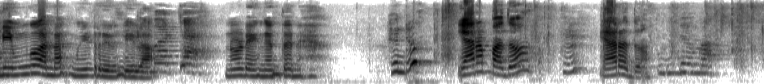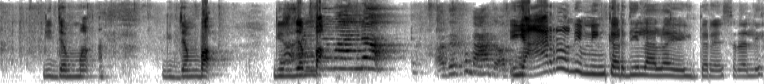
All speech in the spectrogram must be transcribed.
ನಿಮ್ಗೂ ಅನ್ನಕ್ಕೆ ಮೀಟ್ರ್ ಇರ್ಲಿಲ್ಲ. ನೋಡಿ ಹೆಂಗಂತಾನೆ. ಯಾರಪ್ಪ ಅದು ಯಾರದು. ಗಿಜ್ಜಮ್ಮ ಗಿಜ್ಜಂಬ ಗಿರ್ಜಂಬ. ಯಾರು ನಿಮ್ ನಿಂಗೆ ಕರ್ದಿಲ್ಲ ಅಲ್ವಾ ಈ ಥರ ಹೆಸರಲ್ಲಿ.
